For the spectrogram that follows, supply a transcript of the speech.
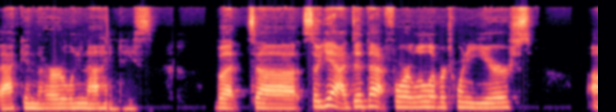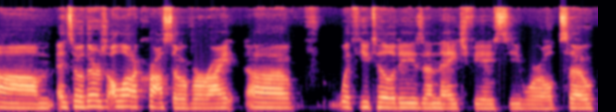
back in the early '90s. But uh, so yeah, I did that for a little over 20 years. Um, and so there's a lot of crossover, right? Uh, with utilities and the HVAC world. So,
